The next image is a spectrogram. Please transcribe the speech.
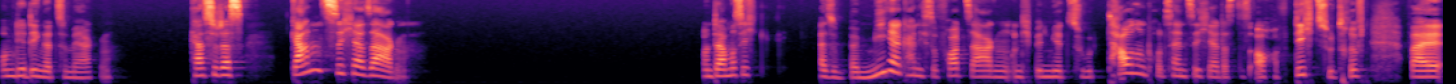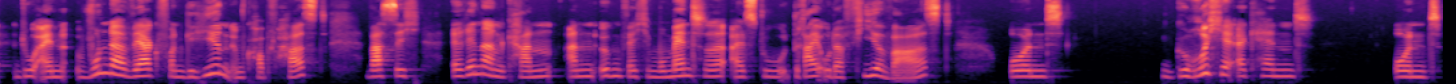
um dir Dinge zu merken? Kannst du das ganz sicher sagen. Und da muss ich, also bei mir kann ich sofort sagen, und ich bin mir zu 1000 Prozent sicher, dass das auch auf dich zutrifft, weil du ein Wunderwerk von Gehirn im Kopf hast, was sich erinnern kann an irgendwelche Momente, als du drei oder vier warst und Gerüche erkennt und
